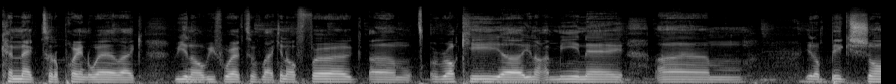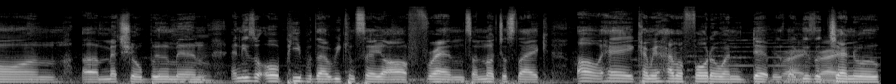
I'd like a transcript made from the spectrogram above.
connect to the point where like you know we've worked with like you know Ferg, um, Rocky, uh, you know Amine. Um, you know, Big Sean, uh, Metro Boomin, and these are all people that we can say are friends, and not just like, oh, hey, can we have a photo and dip? It's like Right, these are right. genuine,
